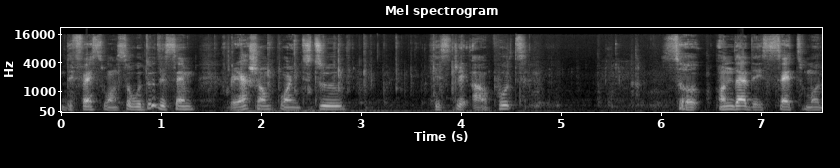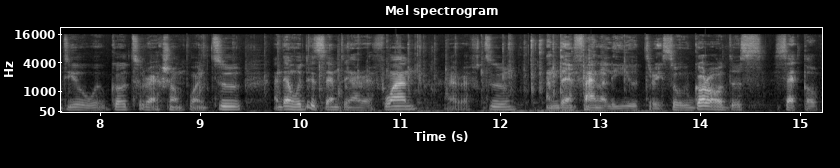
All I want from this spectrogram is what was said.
the first one. So we'll do the same reaction point to history output. So under the set module, we'll go to reaction point two, and then we'll do the same thing RF1, RF2, and then finally U3. So we've got all this set up,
